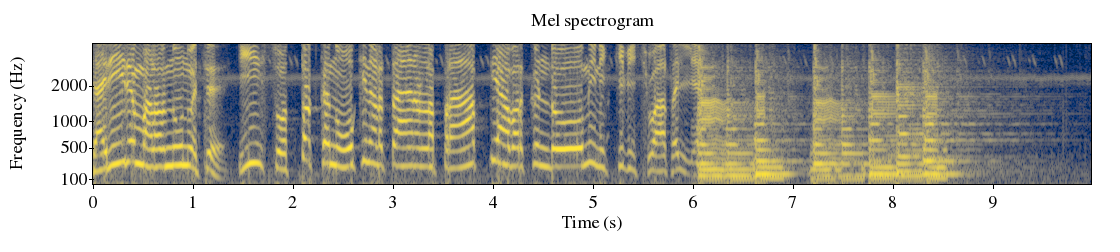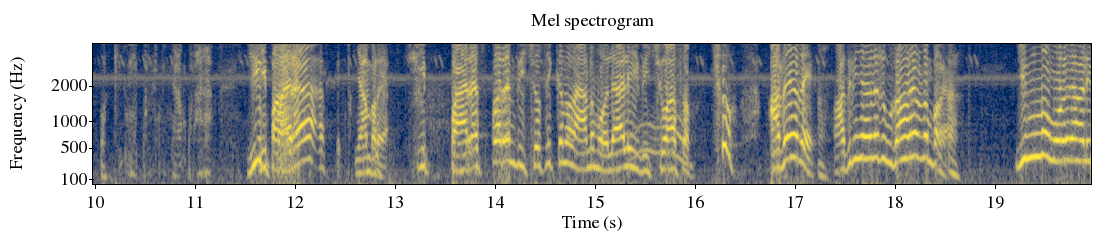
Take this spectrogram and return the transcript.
ശരീരം വളർന്നു എന്ന് വെച്ച് ഈ സ്വത്തൊക്കെ നോക്കി നടത്താനുള്ള പ്രാപ്തി അവർക്കുണ്ടോന്ന് എനിക്ക് വിശ്വാസമില്ല. ഈ പര ഞാൻ പറയാം. ഈ പരസ്പരം വിശ്വസിക്കുന്നതാണ് മുതലാളി വിശ്വാസം. അതെ അതെ. അതിന് ഞാനൊരു ഉദാഹരണം പറയാം. ഇന്ന് മുതലാളി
